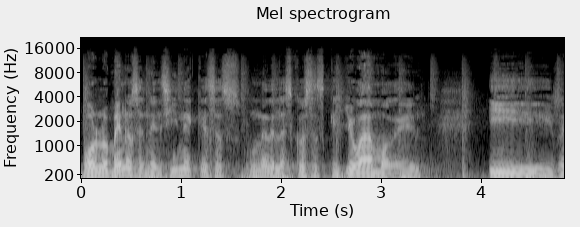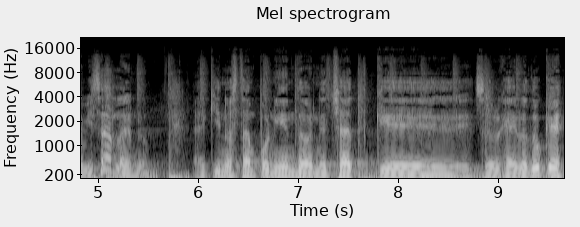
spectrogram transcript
por lo menos en el cine, que esa es una de las cosas que yo amo de él, y revisarla, ¿no? Aquí nos están poniendo en el chat que, señor Jairo Duque,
